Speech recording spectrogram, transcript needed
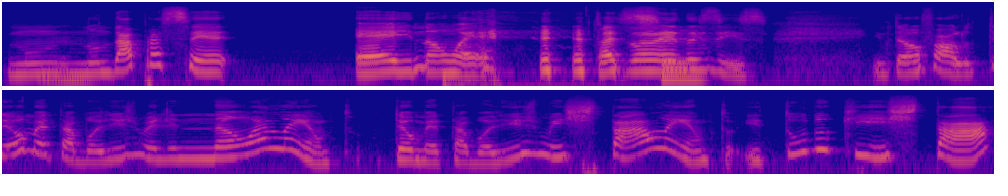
Não, não dá pra ser é e não é. Mais ou menos isso. Então eu falo, teu metabolismo, ele não é lento. Teu metabolismo está lento. E tudo que está,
